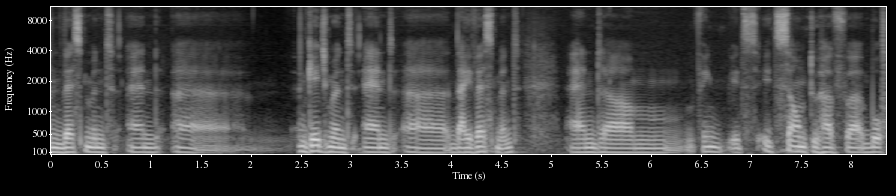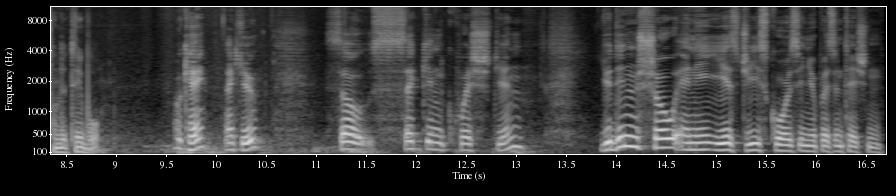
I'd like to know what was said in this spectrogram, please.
investment and engagement and divestment. And um, I think it's, it's sound to have both on the table. Okay, thank you. So, second question. You didn't show any ESG scores in your presentation.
